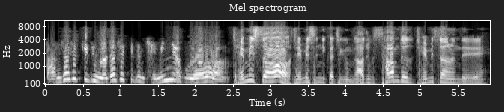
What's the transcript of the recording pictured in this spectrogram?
남자 새끼든 여자 새끼든 재밌냐고요. 재밌어. 재밌으니까 지금 아주 사람들도 재밌어 하는데.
